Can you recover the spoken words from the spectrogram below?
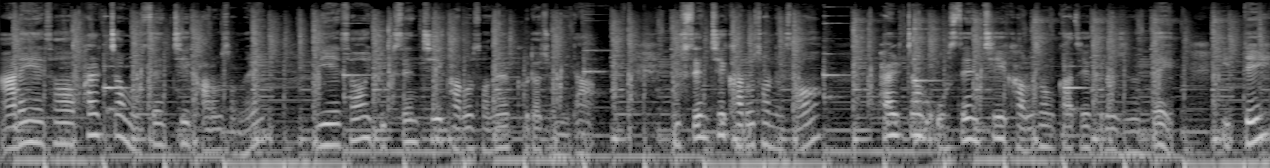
아래에서 8.5cm 가로선을 위에서 6cm 가로선을 그려줍니다. 6cm 가로선에서 8.5cm 가로선까지 그려주는데 이때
